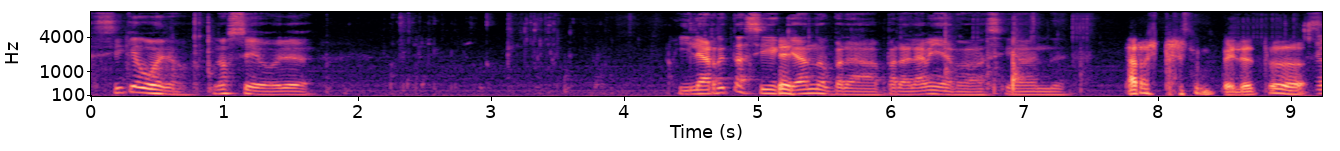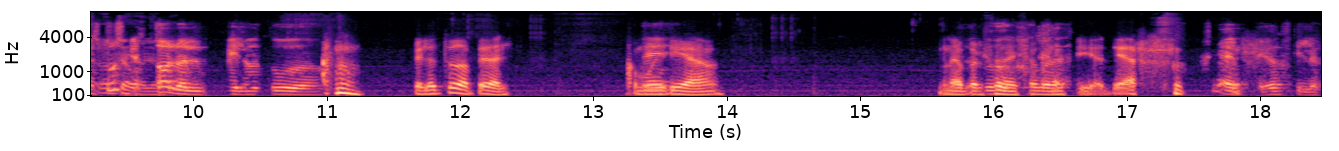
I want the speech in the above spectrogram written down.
Así que bueno, no sé, boludo. Y la reta sigue quedando para, para la mierda, básicamente. La reta es un pelotudo. Es solo el pelotudo. pelotudo a pedal. Como diría una persona que yo conocí tear. El pedófilo.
